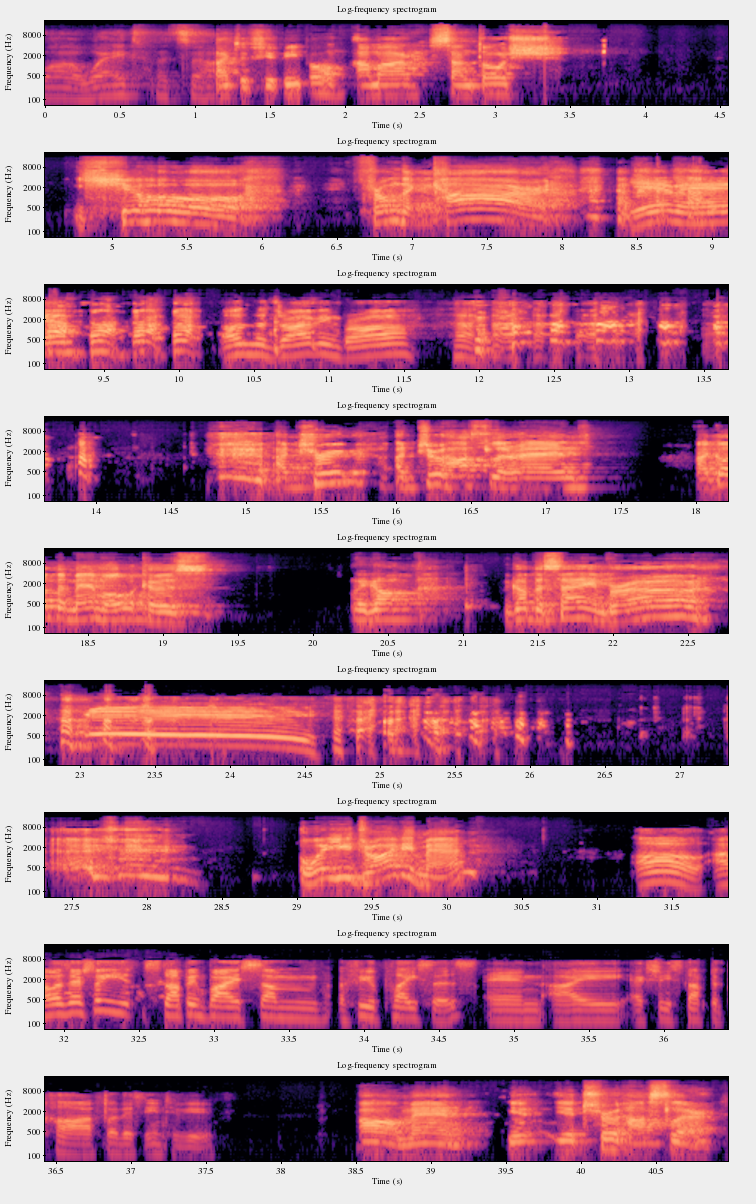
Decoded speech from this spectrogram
While I wait, let's say hi to a few people. Amar, Santosh. Yo, from the car. Yeah, man. On the driving, bro. a true, a true hustler, and I got the memo because we got we got the same, bro. Yay! Where you driving, man? oh, I was actually stopping by some a few places, and I actually stopped the car for this interview. Oh man, you you're a true hustler.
